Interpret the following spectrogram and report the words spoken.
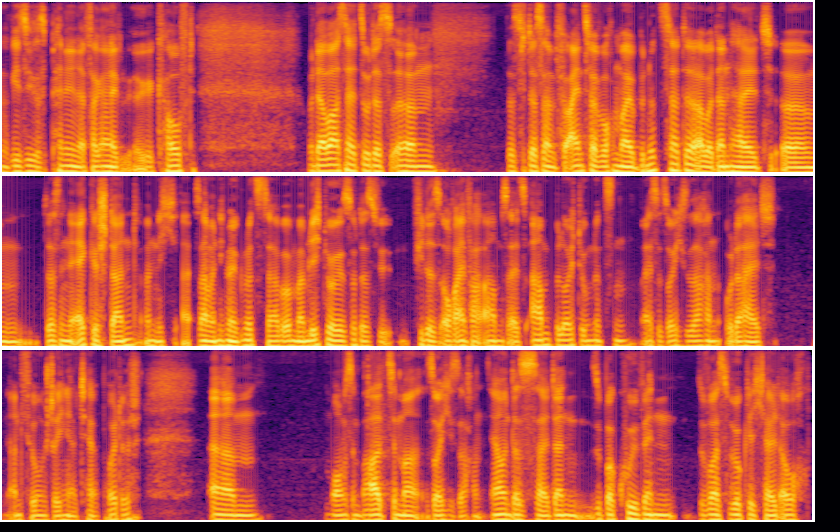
ein riesiges Panel in der Vergangenheit äh, gekauft. Und da war es halt so, dass ähm, dass ich das dann für ein, zwei Wochen mal benutzt hatte, aber dann halt ähm, das in der Ecke stand und ich es einfach nicht mehr genutzt habe. Und beim Lichtburg ist es so, dass viele es auch einfach abends als Abendbeleuchtung nutzen, weißt du, solche Sachen, oder halt in Anführungsstrichen halt therapeutisch. Ähm, morgens im Badezimmer, solche Sachen. Ja, und das ist halt dann super cool, wenn sowas wirklich halt auch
